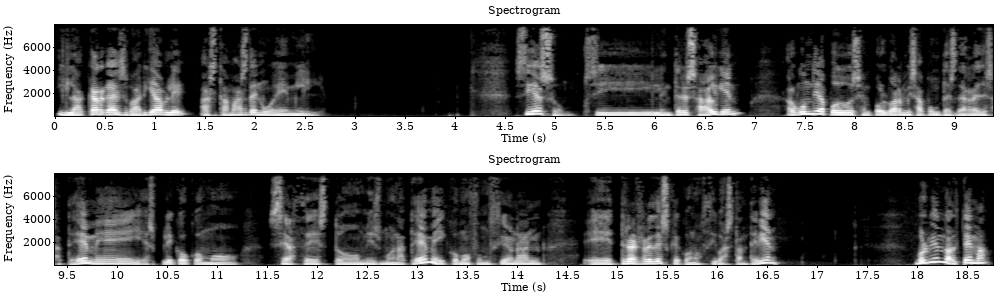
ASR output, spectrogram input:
y la carga es variable hasta más de 9000. Si eso, si le interesa a alguien, algún día puedo desempolvar mis apuntes de redes ATM y explico cómo se hace esto mismo en ATM y cómo funcionan eh, tres redes que conocí bastante bien. Volviendo al tema,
